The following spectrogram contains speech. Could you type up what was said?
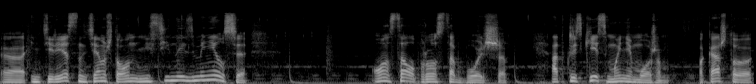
а, интересный тем, что он не сильно изменился. Он стал просто больше. Открыть кейс мы не можем. Пока что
